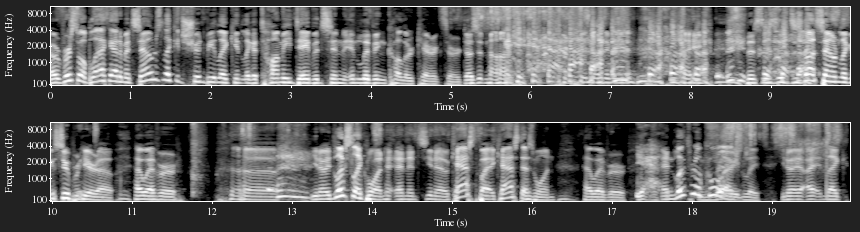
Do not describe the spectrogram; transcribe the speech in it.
However, first of all, Black Adam. It sounds like it should be like in, like a Tommy Davidson in living color character, does it not? you know what I mean? Like this is it does not sound like a superhero. However, uh, you know, it looks like one, and it's you know cast by cast as one. However, Yeah. and looked real cool Very- actually. You know, I like.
